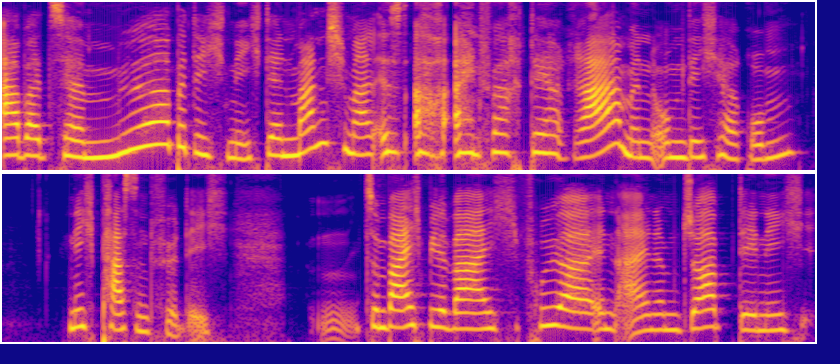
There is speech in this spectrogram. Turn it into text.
aber zermürbe dich nicht, denn manchmal ist auch einfach der Rahmen um dich herum nicht passend für dich. Zum Beispiel war ich früher in einem Job, den ich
